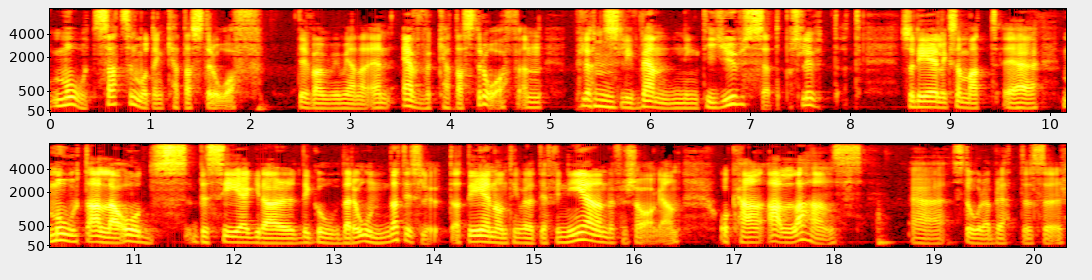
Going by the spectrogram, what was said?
motsatsen mot en katastrof. Det är vad vi menar, en ev-katastrof. En plötslig mm. vändning till ljuset på slutet. Så det är liksom att eh, mot alla odds besegrar det goda det onda till slut. Att det är någonting väldigt definierande för sagan. Och han, alla hans eh, stora berättelser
